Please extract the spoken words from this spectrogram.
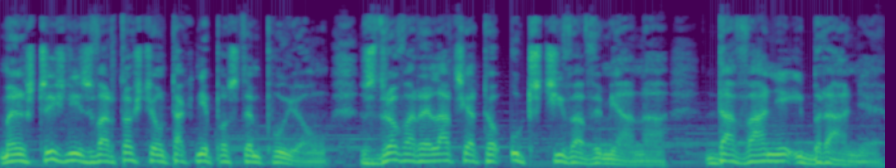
Mężczyźni z wartością tak nie postępują. Zdrowa relacja to uczciwa wymiana, dawanie i branie.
